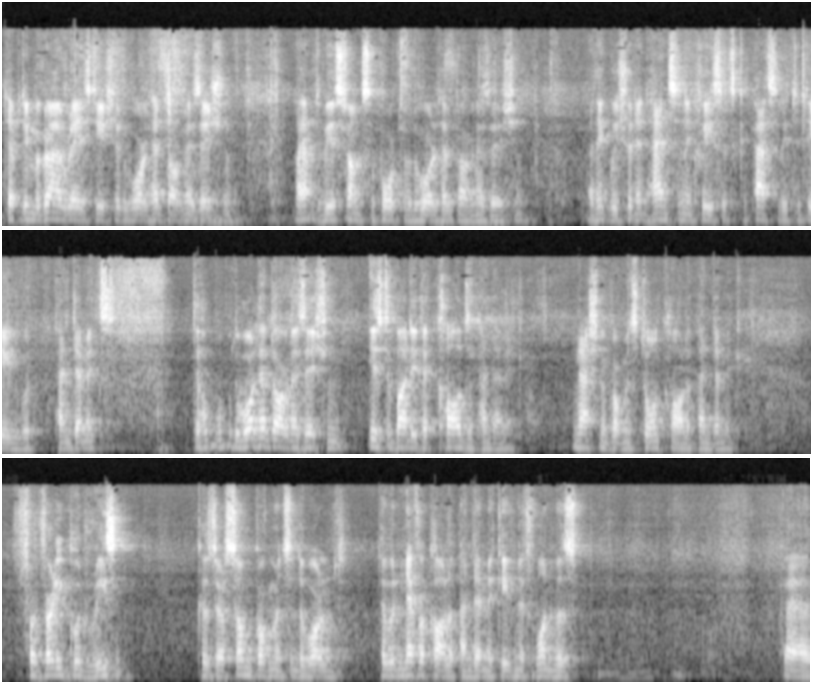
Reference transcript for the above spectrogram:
Deputy McGrath raised the issue of the World Health Organization. I happen to be a strong supporter of the World Health Organization. I think we should enhance and increase its capacity to deal with pandemics. The, the World Health Organization is the body that calls a pandemic. National governments don't call a pandemic for very good reason, because there are some governments in the world that would never call a pandemic, even if one was uh,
